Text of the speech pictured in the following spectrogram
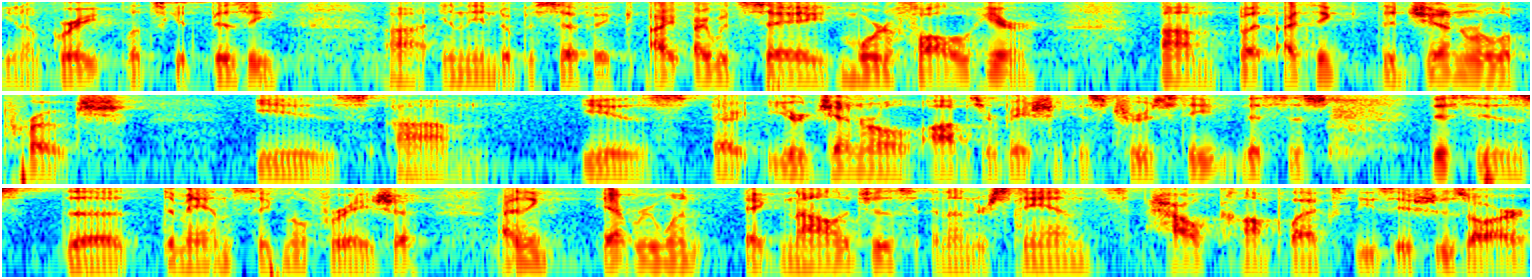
you know great. Let's get busy uh, in the Indo-Pacific. I, I, would say more to follow here, um, but I think the general approach is um, is uh, your general observation is true, Steve. This is this is the demand signal for Asia. I think everyone acknowledges and understands how complex these issues are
